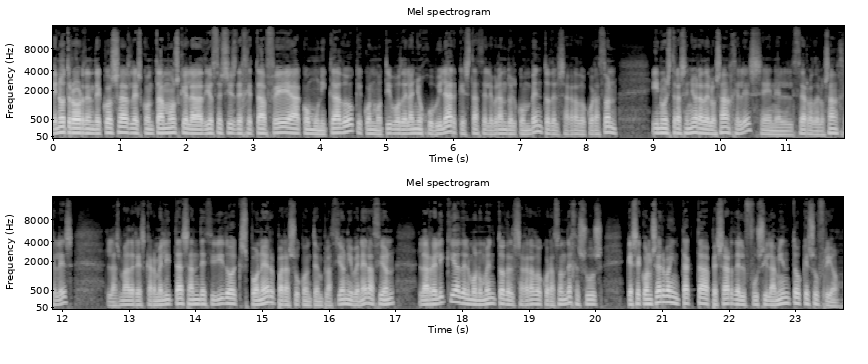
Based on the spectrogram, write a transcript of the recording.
En otro orden de cosas, les contamos que la diócesis de Getafe ha comunicado que con motivo del año jubilar que está celebrando el convento del Sagrado Corazón y Nuestra Señora de los Ángeles en el Cerro de los Ángeles, las madres carmelitas han decidido exponer para su contemplación y veneración la reliquia del monumento del Sagrado Corazón de Jesús, que se conserva intacta a pesar del fusilamiento que sufrió.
